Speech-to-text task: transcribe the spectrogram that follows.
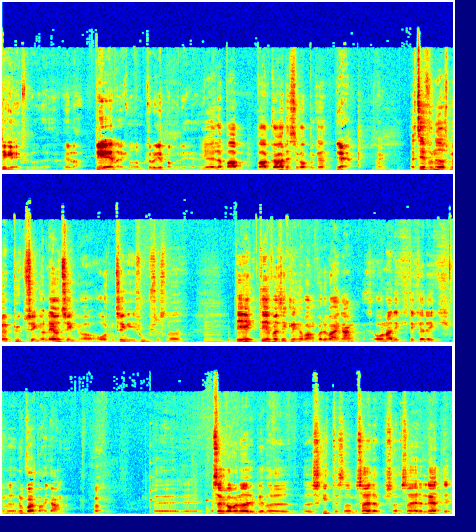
det kan jeg ikke finde ud af. Eller, det aner jeg ikke noget om. Kan du hjælpe mig med det her? Ja, eller bare, bare gøre det så godt du kan. Ja. Altså det har jeg fundet også med at bygge ting og lave ting og ordne ting i hus og sådan noget. Mm. Det, er ikke, det er jeg faktisk ikke længere bange for, det var engang. Åh oh, nej, det, det kan jeg da ikke finde ud af. Nu går jeg bare i gang. Ja. Øh, og så kan det godt være noget, at det bliver noget, noget skidt og sådan noget, men så har jeg da, så, så har jeg da lært det.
